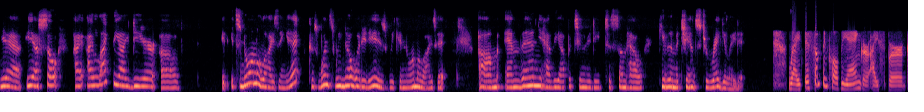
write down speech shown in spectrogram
yeah, yeah. So I, I like the idea of it, it's normalizing it because once we know what it is, we can normalize it. Um, and then you have the opportunity to somehow give them a chance to regulate it. Right. There's something called the anger iceberg.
